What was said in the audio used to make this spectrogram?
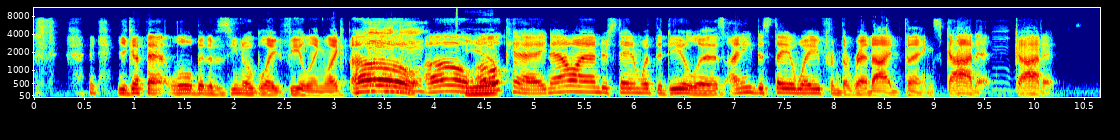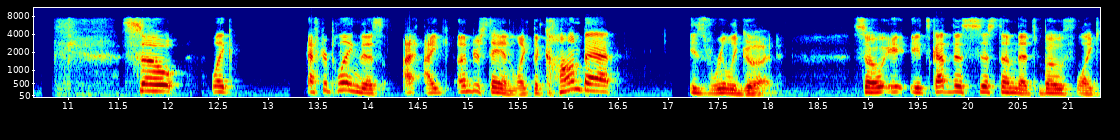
You get that little bit of Xenoblade feeling, like, oh, Mhm. oh, Yep. okay, now I understand what the deal is. I need to stay away from the red-eyed things. Got it, got it. So, like, after playing this, I, I understand. Like, the combat is really good. So it, it's got this system that's both like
